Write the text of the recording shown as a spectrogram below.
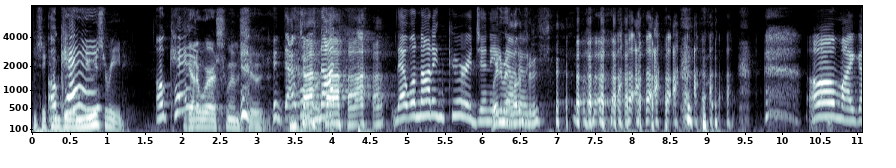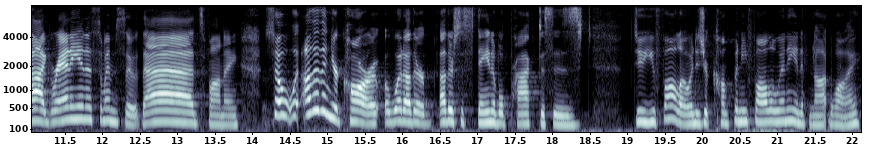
You should come do Okay. a news read. Okay. you got to wear a swimsuit. that will not. that will not encourage any. Wait a minute, let no. him finish. Oh my God, Granny in a swimsuit. That's funny. So, other than your car, what other other sustainable practices do you follow, and does your company follow any? And if not, why?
